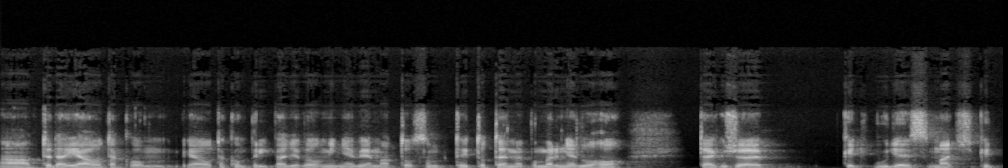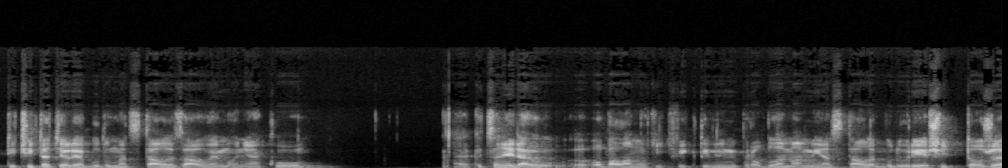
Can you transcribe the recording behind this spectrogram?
A teda ja o takom, ja o takom prípade veľmi neviem a to som tejto téme pomerne dlho. Takže keď, bude mať, keď tí čitatelia budú mať stále záujem o nejakú eh, keď sa nedajú eh, obalamutiť fiktívnymi problémami a stále budú riešiť to, že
